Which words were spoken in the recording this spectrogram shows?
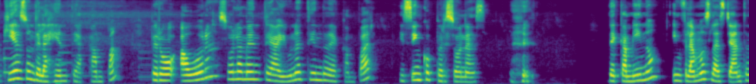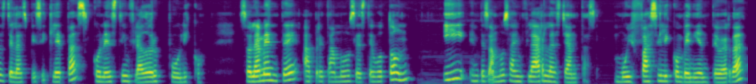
Aquí es donde la gente acampa, pero ahora solamente hay una tienda de acampar y cinco personas. De camino, inflamos las llantas de las bicicletas con este inflador público. Solamente apretamos este botón y empezamos a inflar las llantas. Muy fácil y conveniente, ¿verdad?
